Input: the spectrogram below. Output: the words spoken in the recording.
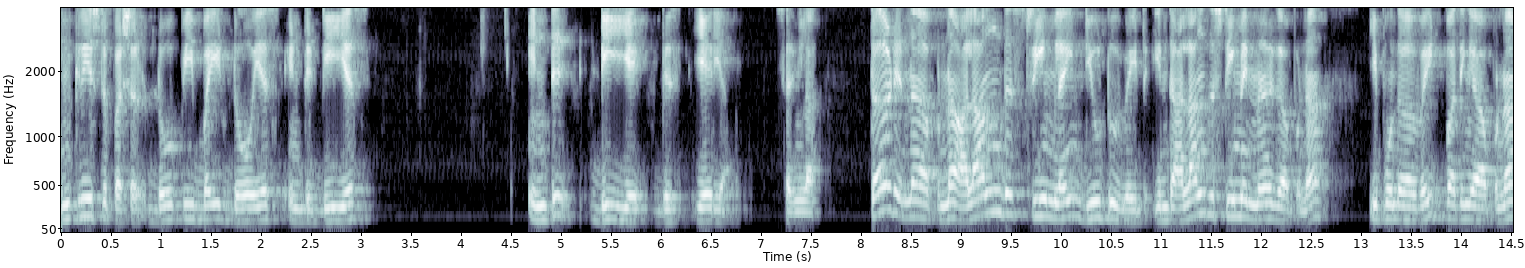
increased pressure do P by do S into DS into DA this area சரிங்களா? தேர்ட் என்ன அப்படின்னா along the stream line due to weight இந்த அலாங் த ஸ்ட்ரீம் லைன் என்ன இருக்குது அப்படின்னா இப்போ இந்த வெயிட் பார்த்தீங்க அப்படின்னா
